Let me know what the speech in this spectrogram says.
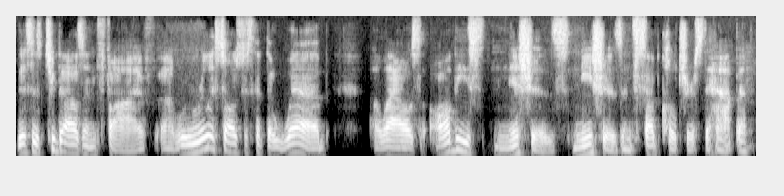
this is 2005. Uh, what we really saw was just that the web allows all these niches, niches and subcultures to happen.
